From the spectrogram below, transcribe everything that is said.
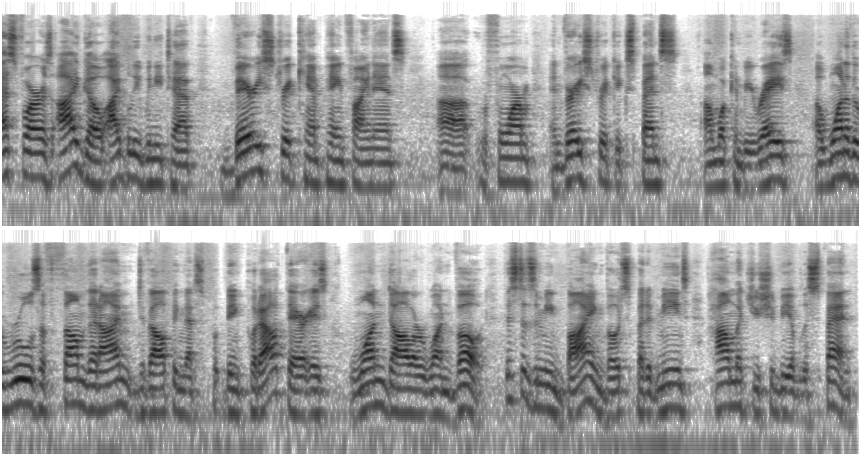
As far as I go, I believe we need to have very strict campaign finance uh, reform and very strict expense on what can be raised. Uh, one of the rules of thumb that I'm developing that's being put out there is $1, one vote. This doesn't mean buying votes, but it means how much you should be able to spend.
